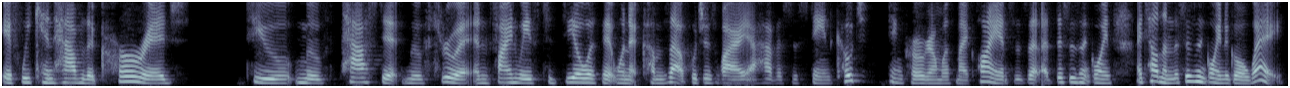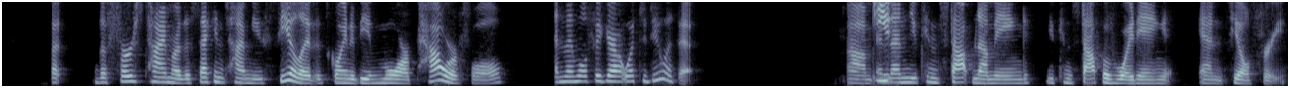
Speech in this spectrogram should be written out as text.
if we can have the courage to move past it move through it and find ways to deal with it when it comes up which is why i have a sustained coaching program with my clients is that this isn't going i tell them this isn't going to go away. But the first time or the second time you feel it it's going to be more powerful and then we'll figure out what to do with it um, and you- then you can stop numbing you can stop avoiding and feel free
